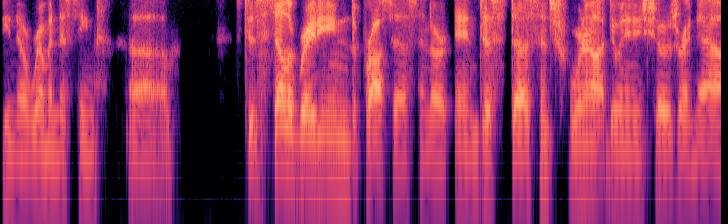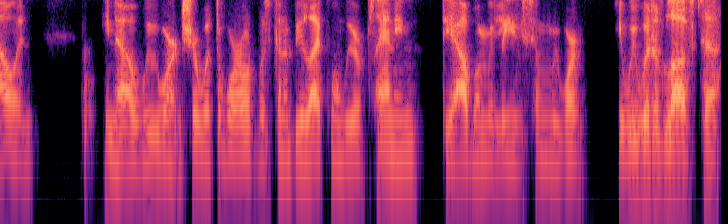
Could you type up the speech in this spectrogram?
you know, reminiscing. Uh, just celebrating the process and our and just uh, since we're not doing any shows right now and you know we weren't sure what the world was going to be like when we were planning the album release and we weren't we would have loved to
